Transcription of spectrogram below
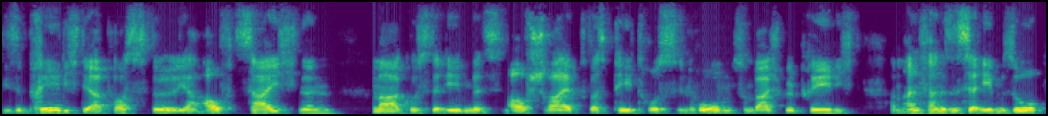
diese Predigt der Apostel ja aufzeichnen. Markus, der eben jetzt aufschreibt, was Petrus in Rom zum Beispiel predigt. Am Anfang ist es ja eben so,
